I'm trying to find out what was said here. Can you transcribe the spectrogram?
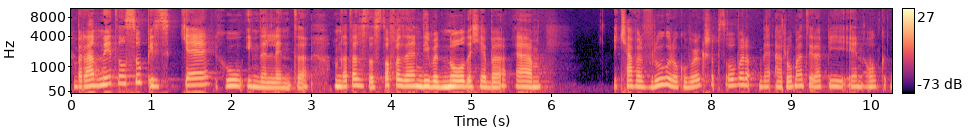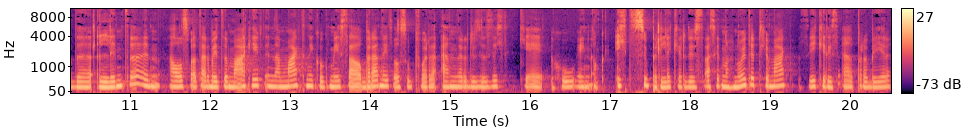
brandnetelsoep is kei goed in de lente. Omdat dat de stoffen zijn die we nodig hebben. Um, ik gaf er vroeger ook workshops over bij aromatherapie en ook de lente en alles wat daarmee te maken heeft. En dan maakte ik ook meestal brandnetelsoep voor de anderen. Dus dat is echt kei goed en ook echt super lekker. Dus als je het nog nooit hebt gemaakt, zeker eens uitproberen.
